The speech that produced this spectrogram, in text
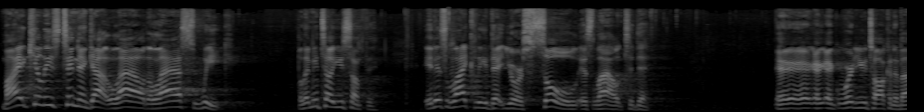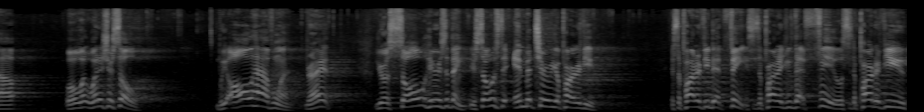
My Achilles tendon got loud last week. But let me tell you something. It is likely that your soul is loud today. What are you talking about? Well, what is your soul? We all have one, right? Your soul, here's the thing your soul is the immaterial part of you. It's a part of you that thinks. It's a part of you that feels. It's a part of you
